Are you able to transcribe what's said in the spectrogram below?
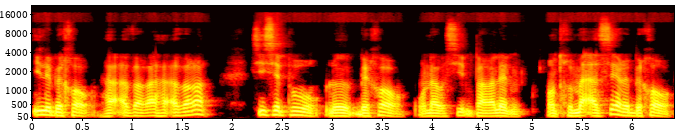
Il est Bechor, Ha'avara, Ha'avara. Si c'est pour le Bechor, on a aussi une parallèle entre Maaser et Bechor.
